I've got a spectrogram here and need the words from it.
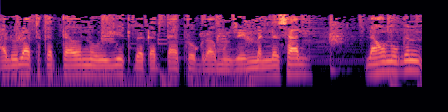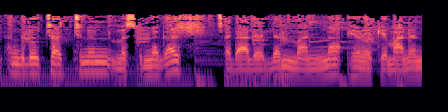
አሉላ ተከታዩን ውይይት በቀጣይ ፕሮግራሙ ይዞ ይመለሳል። ለአሁኑ ግን እንግዶቻችንን መስፍን ነጋሽ፣ ጸዳለ ለማና ሄኖክ የማንን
